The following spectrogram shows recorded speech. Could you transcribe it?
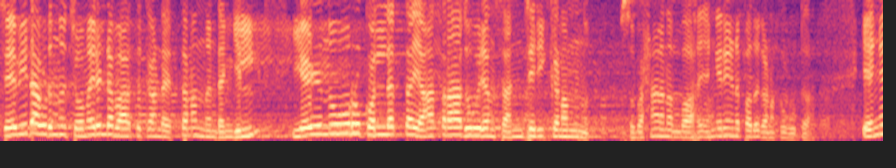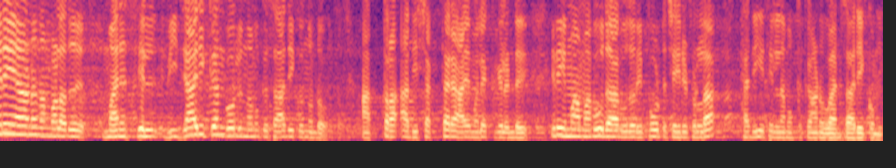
ചെവിയുടെ അവിടുന്ന് ചുമരിന്റെ ഭാഗത്ത് കണ്ട് എത്തണം എന്നുണ്ടെങ്കിൽ എഴുന്നൂറ് കൊല്ലത്തെ യാത്രാദൂരം സഞ്ചരിക്കണം എന്ന്. സുബഹാനല്ലാഹ് എങ്ങനെയാണ് ഇപ്പം അത് കണക്ക് കൂട്ടുക? എങ്ങനെയാണ് നമ്മളത് മനസ്സിൽ വിചാരിക്കാൻ പോലും നമുക്ക് സാധിക്കുന്നുണ്ടോ? അത്ര അതിശക്തരായ മലക്കുകളുണ്ട്. ഇത് ഇമാം അബൂദാബൂദ് റിപ്പോർട്ട് ചെയ്തിട്ടുള്ള ഹദീസിൽ നമുക്ക് കാണുവാൻ സാധിക്കും.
